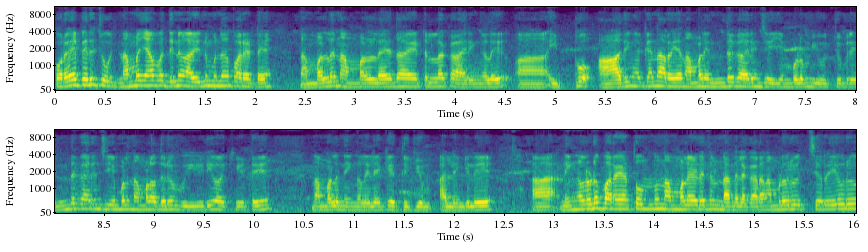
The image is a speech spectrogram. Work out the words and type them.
കുറേ പേര് ചോദിച്ചു നമ്മൾ ഞാൻ ഇതിന് അതിന് മുന്നേ പറയട്ടെ നമ്മൾ നമ്മളുടേതായിട്ടുള്ള കാര്യങ്ങൾ ഇപ്പോൾ ആദ്യം ഒക്കെ തന്നെ അറിയാം നമ്മൾ എന്ത് കാര്യം ചെയ്യുമ്പോഴും യൂട്യൂബിൽ എന്ത് കാര്യം ചെയ്യുമ്പോഴും നമ്മൾ അതൊരു വീഡിയോ ആക്കിയിട്ട് നമ്മൾ നിങ്ങളിലേക്ക് എത്തിക്കും. അല്ലെങ്കിൽ നിങ്ങളോട് പറയാത്ത ഒന്നും നമ്മളെ ഇടയിൽ ഉണ്ടാകുന്നില്ല. കാരണം നമ്മളൊരു ചെറിയൊരു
